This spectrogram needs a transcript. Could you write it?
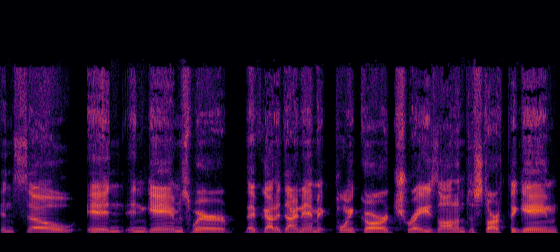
And so in in games where they've got a dynamic point guard, Tre's on him to start the game.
